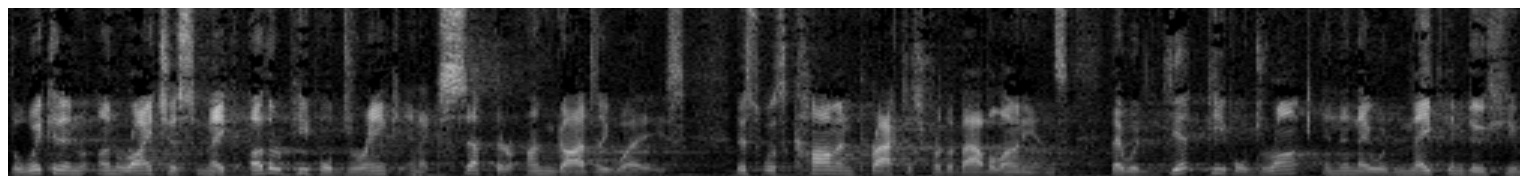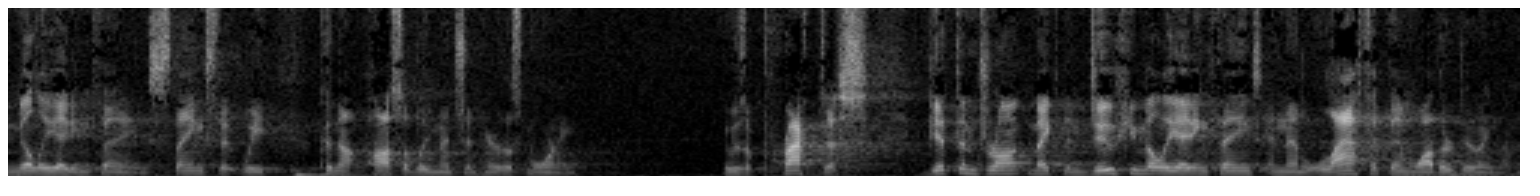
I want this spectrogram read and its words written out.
The wicked and unrighteous make other people drink and accept their ungodly ways. This was common practice for the Babylonians. They would get people drunk and then they would make them do humiliating things, things that we could not possibly mention here this morning. It was a practice. Get them drunk, make them do humiliating things, and then laugh at them while they're doing them.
